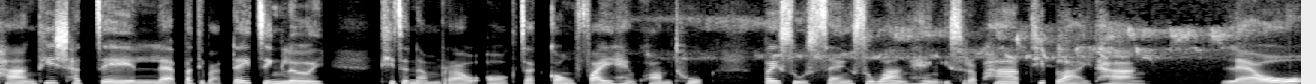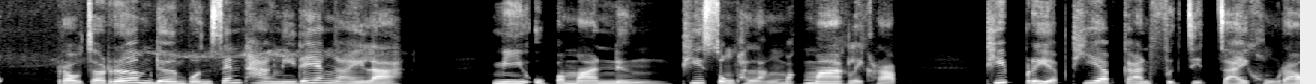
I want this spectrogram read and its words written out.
ทางที่ชัดเจนและปฏิบัติได้จริงเลย ที่จะนำเราออกจากกองไฟแห่งความทุกข์ ไปสู่แสงสว่างแห่งอิสรภาพที่ปลายทาง แล้วเราจะเริ่มเดินบนเส้นทางนี้ได้ยังไงล่ะ มีอุปมาหนึ่งที่ทรงพลังมากๆเลยครับ ที่เปรียบเทียบการฝึกจิตใจของเรา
